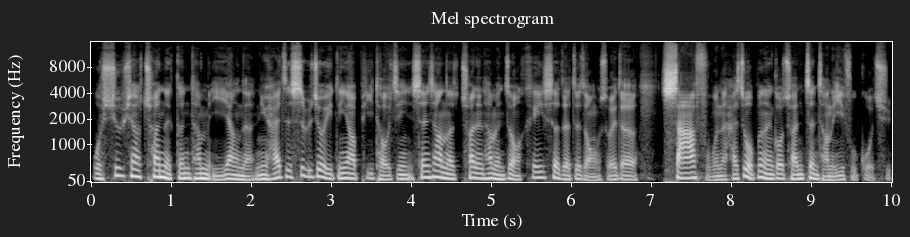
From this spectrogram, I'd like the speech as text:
我需不需要穿的跟他们一样呢？女孩子是不是就一定要披头巾，身上呢穿着他们这种黑色的这种所谓的纱服呢？还是我不能够穿正常的衣服过去？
